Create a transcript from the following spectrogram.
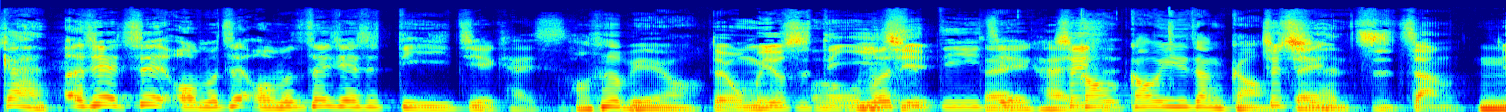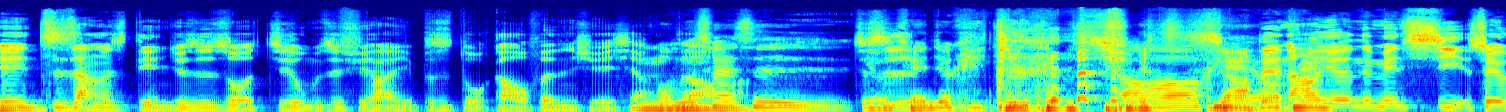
干，而且是我们这我们这届是第一届开始，好特别哦，对，我们又是第一届，我们是第一届开始，高高一这样搞，就其实很智障，因为智障的点就是说，其实我们这学校也不是多高分的学校，我们算是有钱就可以进。哦，对，然后又那边戏，所以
